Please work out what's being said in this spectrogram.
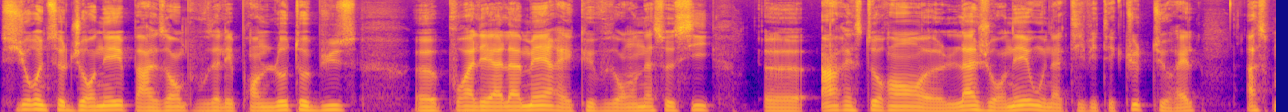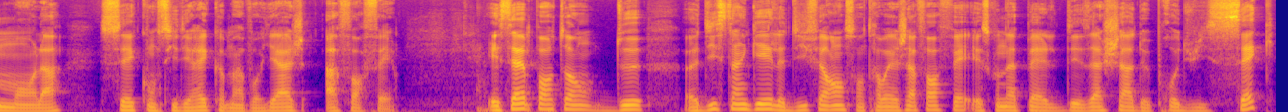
sur une seule journée, par exemple, vous allez prendre l'autobus euh, pour aller à la mer et que vous en associe euh, un restaurant la journée ou une activité culturelle, à ce moment-là, c'est considéré comme un voyage à forfait. Et c'est important de euh, distinguer la différence entre un voyage à forfait et ce qu'on appelle des achats de produits secs,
